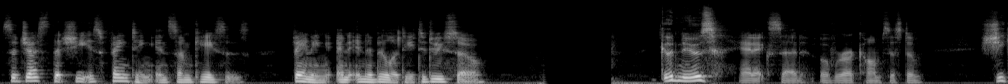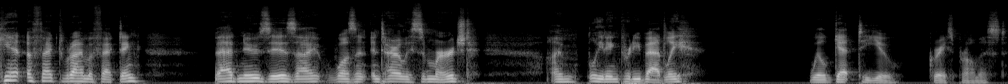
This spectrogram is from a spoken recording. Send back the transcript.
suggest that she is fainting in some cases, feigning an inability to do so. Good news, Annex said over our comm system. She can't affect what I'm affecting. Bad news is I wasn't entirely submerged. I'm bleeding pretty badly. We'll get to you, Grace promised.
